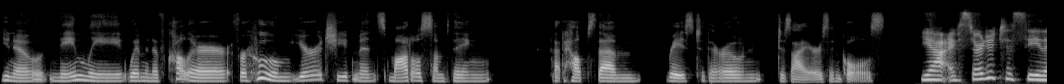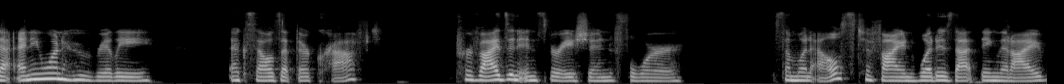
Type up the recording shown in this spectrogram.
you know, namely women of color, for whom your achievements model something that helps them raise to their own desires and goals. Yeah, I've started to see that anyone who really excels at their craft provides an inspiration for someone else to find what is that thing that I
